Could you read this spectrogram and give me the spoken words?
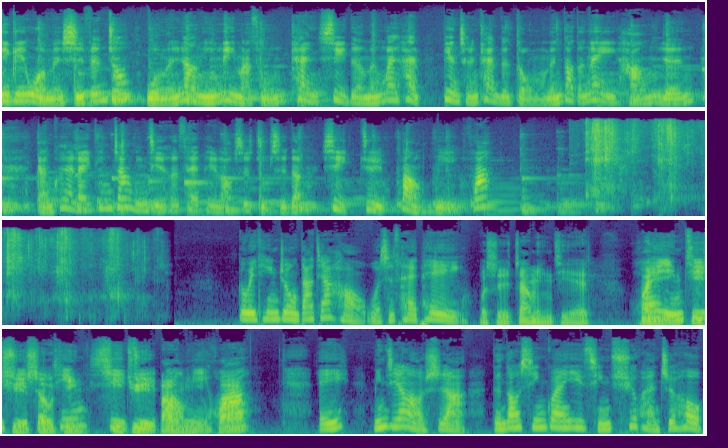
你给我们十分钟，我们让您立马从看戏的门外汉变成看得懂门道的内行人。赶快来听张明杰和蔡佩老师主持的戏剧爆米花。各位听众，大家好，我是蔡佩，我是张明杰，欢迎继续收听戏剧爆米花。哎，明杰老师啊。等到新冠疫情趋缓之后，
